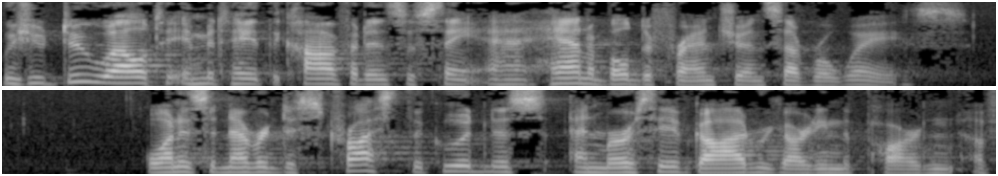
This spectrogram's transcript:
We should do well to imitate the confidence of St. Hannibal de Francia in several ways. One is to never distrust the goodness and mercy of God regarding the pardon of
